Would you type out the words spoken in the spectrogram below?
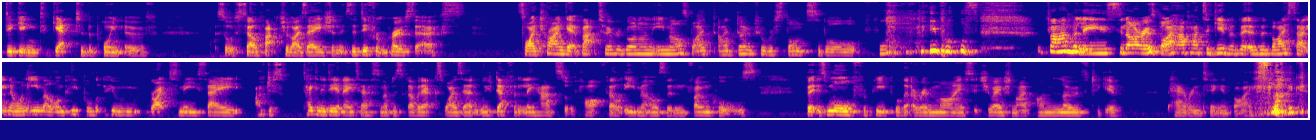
digging to get to the point of sort of self actualization. It's a different process so I try and get back to everyone on emails, but I, I, don't feel responsible for people's family scenarios. But I have had to give a bit of advice out, you know, on email when people who write to me say, "I've just taken a DNA test and I've discovered X, Y, Z. We've definitely had sort of heartfelt emails and phone calls, but it's more for people that are in my situation. I, I'm loath to give parenting advice. Like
